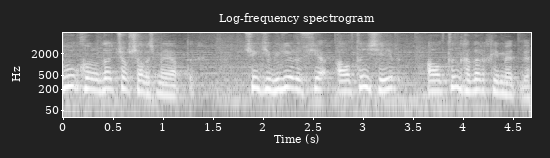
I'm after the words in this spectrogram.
bu konuda çok çalışma yaptık. Çünkü biliyoruz ki altın şehir altın kadar kıymetli.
